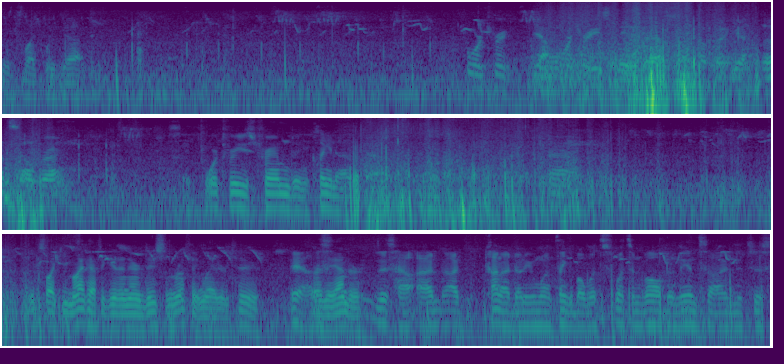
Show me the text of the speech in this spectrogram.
Looks like we've got four trees. Yeah, four trees in the address. okay, yeah, that sounds right. So four trees trimmed and clean up. Uh, Looks like you might have to get in there and do some roofing later too. yeah, Or this, the under. this house, I, I kind of don't even want to think about what's what's involved in the inside. It's just,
